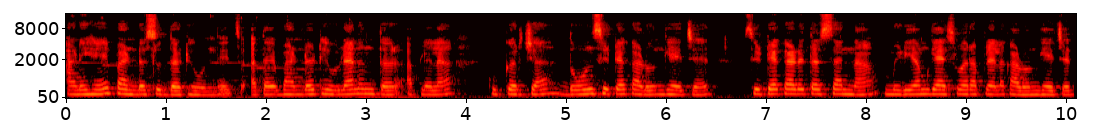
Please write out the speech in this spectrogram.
आणि हे भांडंसुद्धा ठेवून द्यायचं. आता हे भांडं ठेवल्यानंतर आपल्याला कुकरच्या दोन सिट्या काढून घ्यायच्या आहेत. सिट्या काढत असताना मीडियम गॅसवर आपल्याला काढून घ्यायच्या आहेत.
